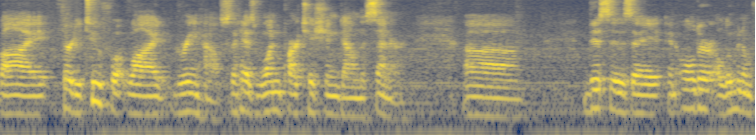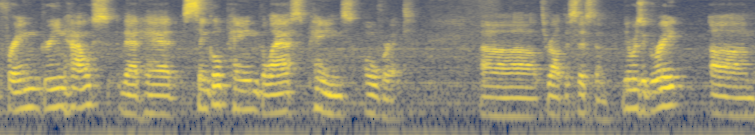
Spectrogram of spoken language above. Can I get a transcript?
by 32 foot wide greenhouse that has one partition down the center. Uh, this is a, an older aluminum frame greenhouse that had single pane glass panes over it uh, throughout the system. There was a great, um,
